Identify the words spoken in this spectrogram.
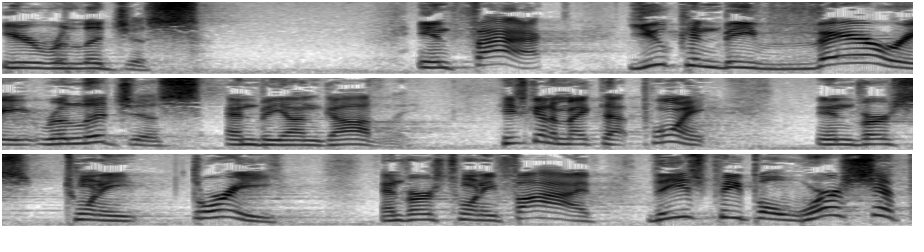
irreligious. In fact, you can be very religious and be ungodly. He's going to make that point in verse 23 and verse 25. These people worship,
